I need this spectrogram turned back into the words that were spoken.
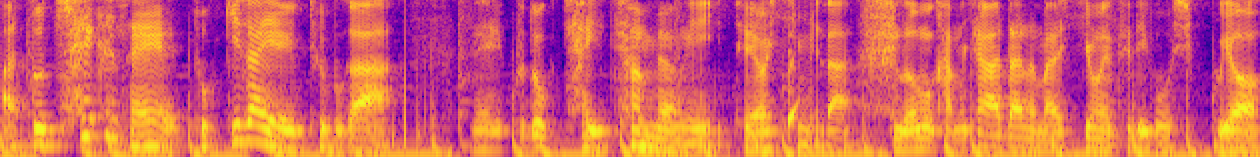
아 또 최근에 도끼다야 유튜브가 네 구독자 2,000명이 되었습니다. 너무 감사하다는 말씀을 드리고 싶고요.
